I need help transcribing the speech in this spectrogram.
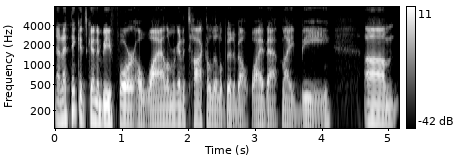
And I think it's going to be for a while, and we're going to talk a little bit about why that might be. Um,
